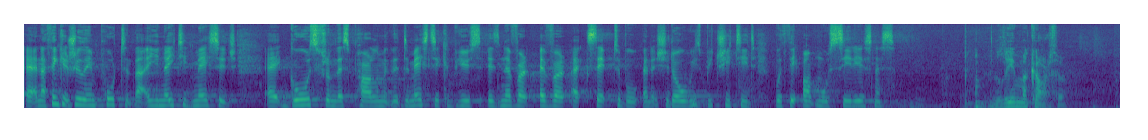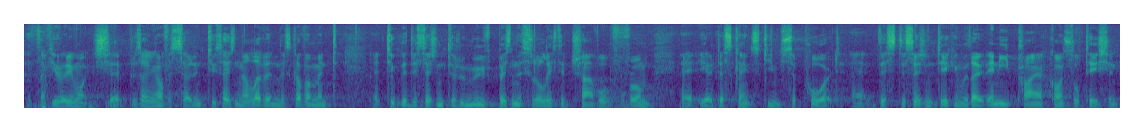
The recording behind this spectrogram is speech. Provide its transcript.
Uh, and I think it's really important that a united message uh, goes from this parliament that domestic abuse is never ever acceptable and it should always be treated with the utmost seriousness. Liam MacArthur. Thank you very much, uh, Presiding Officer. In 2011, this government uh, took the decision to remove business-related travel from uh, air discount scheme support. Uh, this decision, taken without any prior consultation,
